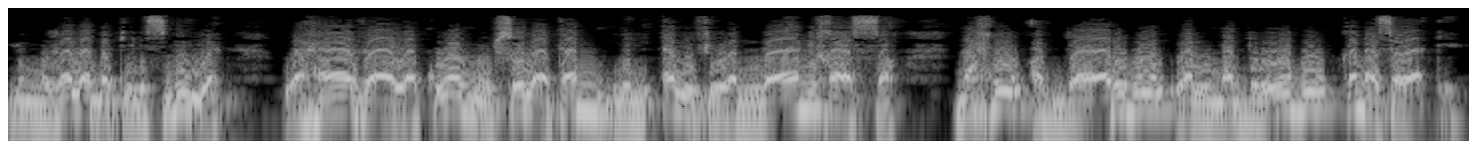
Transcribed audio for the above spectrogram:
من غلبة الاسمية وهذا يكون صلة للألف واللام خاصة نحو الضارب والمضروب كما سيأتي.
